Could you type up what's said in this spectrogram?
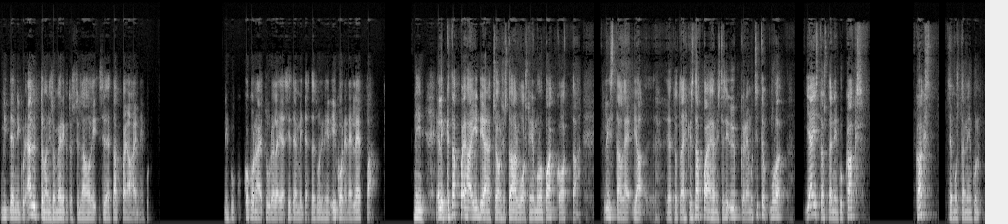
miten niin kuin älyttömän iso merkitys sillä oli sille tappajahain niin kuin, niin kuin kokonaisuudelle ja siten, miten sitä tuli niin ikoninen leffa. Niin, eli tappajahan Indiana Jones ja Star Wars, niin mulla on pakko ottaa listalle, ja, ja tota, ehkä se tappajahan niistä se ykkönen, mutta sitten mulla jäisi tuosta niin kuin kaksi, kaksi semmoista niin kuin,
